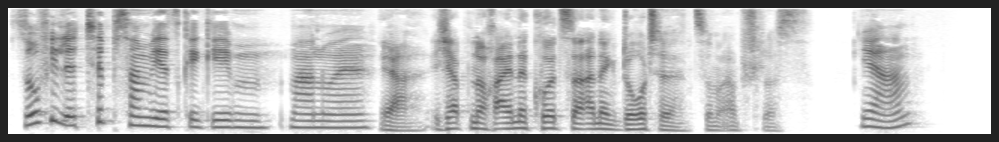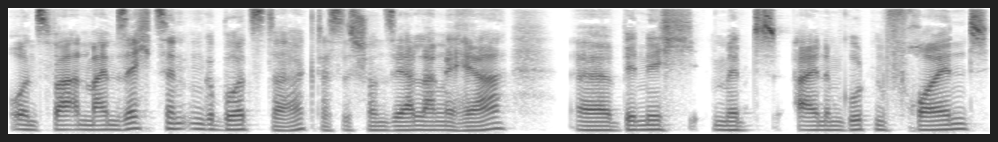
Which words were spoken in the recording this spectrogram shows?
So viele Tipps haben wir jetzt gegeben, Manuel. Ja, ich habe noch eine kurze Anekdote zum Abschluss. Ja. Und zwar an meinem 16. Geburtstag, das ist schon sehr lange her, äh, bin ich mit einem guten Freund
